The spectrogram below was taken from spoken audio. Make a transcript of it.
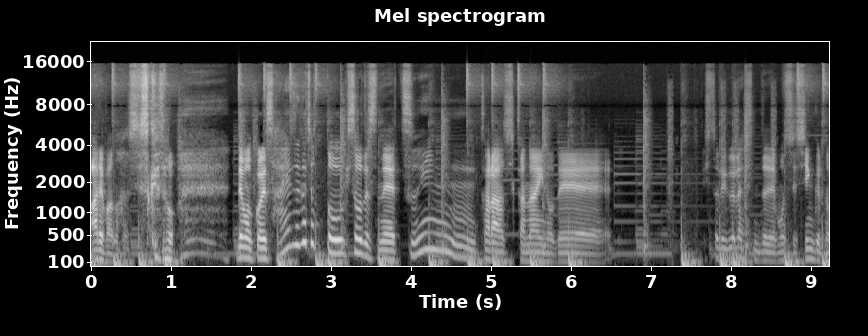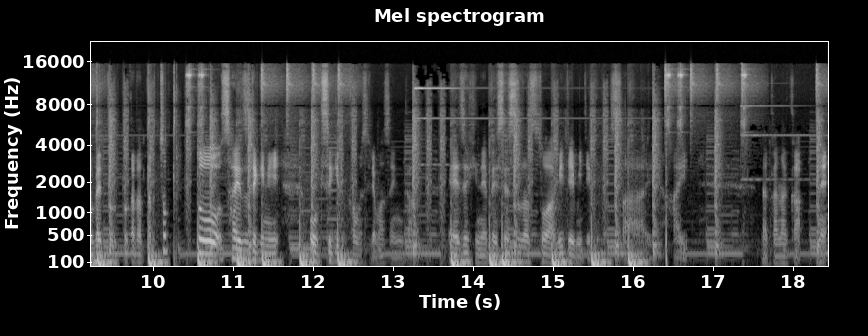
あればの話ですけど。でもこれサイズがちょっと大きそうですね。ツインからしかないので、一人暮らしでもしシングルのベッドとかだったら、ちょっとサイズ的に大きすぎるかもしれませんが、えー、ぜひね、ベセスダストア見てみてください。はい。なかなかね、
